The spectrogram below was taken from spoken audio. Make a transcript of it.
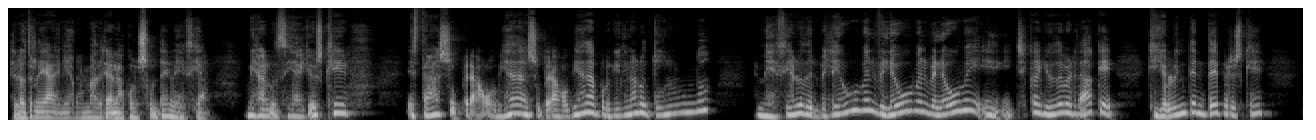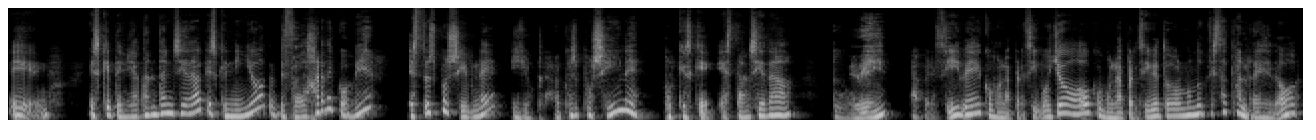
El otro día venía una madre a la consulta y me decía, mira Lucía, yo es que estaba súper agobiada, súper agobiada, porque claro, todo el mundo me decía lo del BLV, el BLV, el BLV, y, chica, yo de verdad que, que yo lo intenté, pero es que, eh, es que tenía tanta ansiedad que es que el niño empezó a dejar de comer. ¿Esto es posible? Y yo, claro que es posible, porque es que esta ansiedad, tu bebé la percibe como la percibo yo, como la percibe todo el mundo que está a tu alrededor.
